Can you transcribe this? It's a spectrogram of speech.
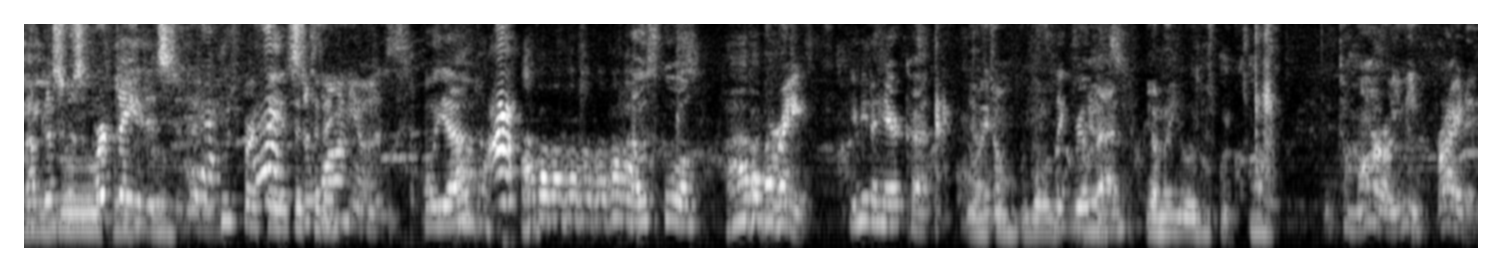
Now guess whose birthday it fuego. is today? Whose birthday is it today? Stefania's. Oh yeah? Ah, ah, ah, How's school? Great. You need a haircut. No, I don't. We gotta- Like real yeah. bad. Yeah, I'm gonna do it this week, tomorrow. Tomorrow, you mean Friday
